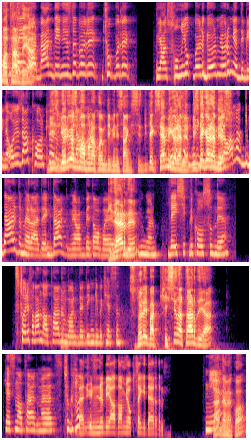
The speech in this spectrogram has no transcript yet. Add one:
Şöyle bir atardı şey ya. var, Ben denizde böyle çok böyle yani sonu yok böyle görmüyorum ya dibini. O yüzden korkuyorum. Biz görüyoruz mu mesela amına koyayım dibini sanki siz? Bir tek sen mi ki göremiyorsun? Biz de göremiyoruz. Ama giderdim herhalde. Giderdim ya bedavaya. Giderdin. yani. Bilmiyorum. Değişiklik olsun diye. Story falan da atardım bu arada dediğin gibi kesin. Story bak kesin atardı ya. Kesin atardım evet. Çok Ben haklısın. ünlü bir adam yoksa giderdim. Niye? Ne demek o?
